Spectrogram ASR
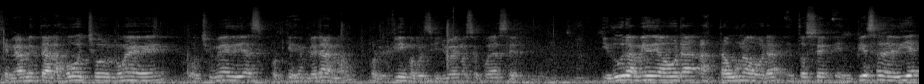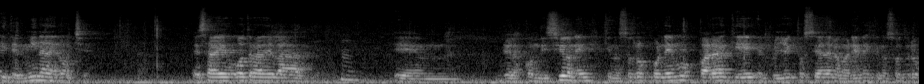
generalmente a las 8, 9, 8 y media, porque es en verano, por el clima, porque si llueve no se puede hacer. Y dura media hora hasta una hora, entonces empieza de día y termina de noche. Esa es otra de las, em, de las condiciones que nosotros ponemos para que el proyecto sea de la manera en que nosotros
